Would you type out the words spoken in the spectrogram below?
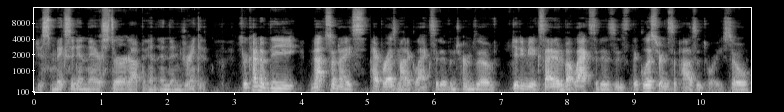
Just mix it in there, stir it up, and, and then drink it. So kind of the not so nice hyperosmotic laxative in terms of getting me excited about laxatives is the glycerin suppository. So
